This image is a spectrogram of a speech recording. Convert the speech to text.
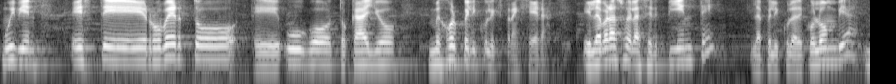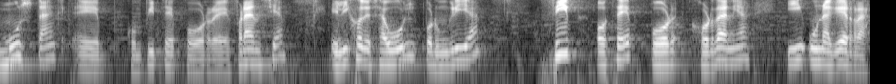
Muy bien. Este, Roberto, eh, Hugo, Tocayo, mejor película extranjera. El abrazo de la serpiente, la película de Colombia. Mustang eh, compite por eh, Francia. El hijo de Saúl por Hungría. Zib o Zeb por Jordania. Y Una guerra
